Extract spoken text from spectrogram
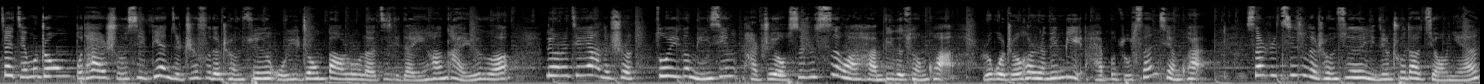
在节目中，不太熟悉电子支付的程勋无意中暴露了自己的银行卡余额。令人惊讶的是，作为一个明星，他只有四十四万韩币的存款，如果折合人民币还不足三千块。三十七岁的程勋已经出道九年，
